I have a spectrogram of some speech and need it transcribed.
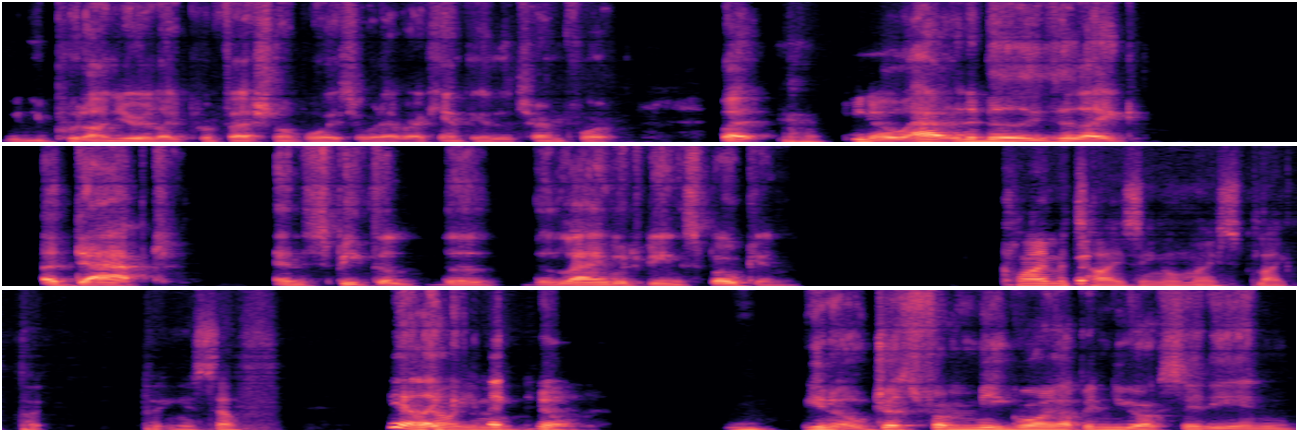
when you put on your like professional voice or whatever. I can't think of the term for it, but you know, having an ability to like adapt and speak the the the language being spoken. Climatizing almost like put putting yourself. Yeah, know like, what you like, mean. you know, you know, just from me growing up in New York City and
